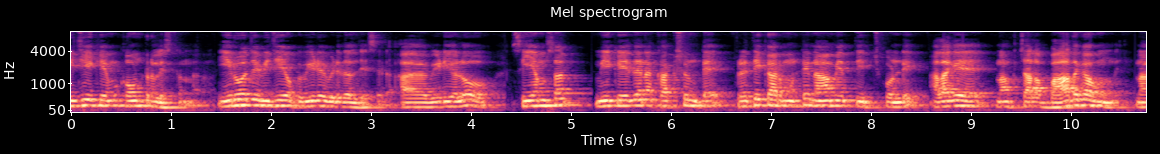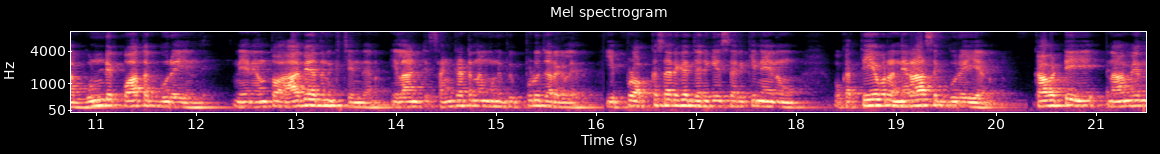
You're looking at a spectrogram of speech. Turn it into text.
విజయ్కి ఏమో కౌంటర్లు ఇస్తున్నారు. ఈ రోజే విజయ్ ఒక వీడియో విడుదల చేశాడు. ఆ వీడియోలో సీఎం సార్ మీకు ఏదైనా కక్ష ఉంటే ప్రతీకారం ఉంటే నా మీద తీర్చుకోండి. అలాగే నాకు చాలా బాధగా ఉంది. నా గుండె కోతకు గురయ్యింది నేను ఎంతో ఆవేదనకి చెందాను. ఇలాంటి సంఘటన మునిపి ఎప్పుడూ జరగలేదు. ఇప్పుడు ఒక్కసారిగా జరిగేసరికి నేను ఒక తీవ్ర నిరాశకు గురయ్యాను. కాబట్టి నా మీద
